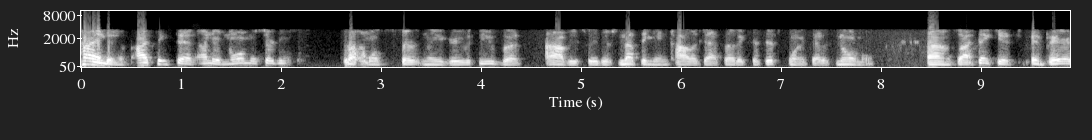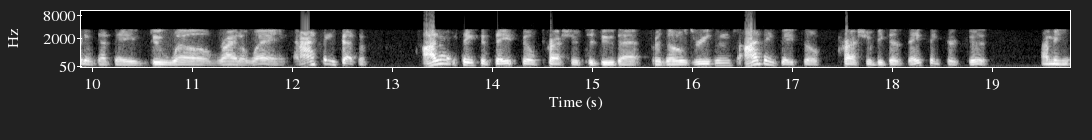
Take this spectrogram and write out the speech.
Kind of. I think that under normal circumstances, I almost certainly agree with you, but obviously there's nothing in college athletics at this point that is normal. Um, so I think it's imperative that they do well right away, and I think that the I don't think that they feel pressure to do that for those reasons. I think they feel pressure because they think they're good. I mean,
